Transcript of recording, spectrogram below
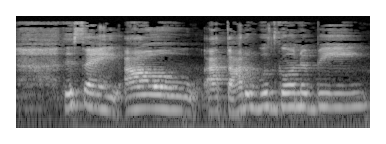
this ain't all I thought it was gonna be,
